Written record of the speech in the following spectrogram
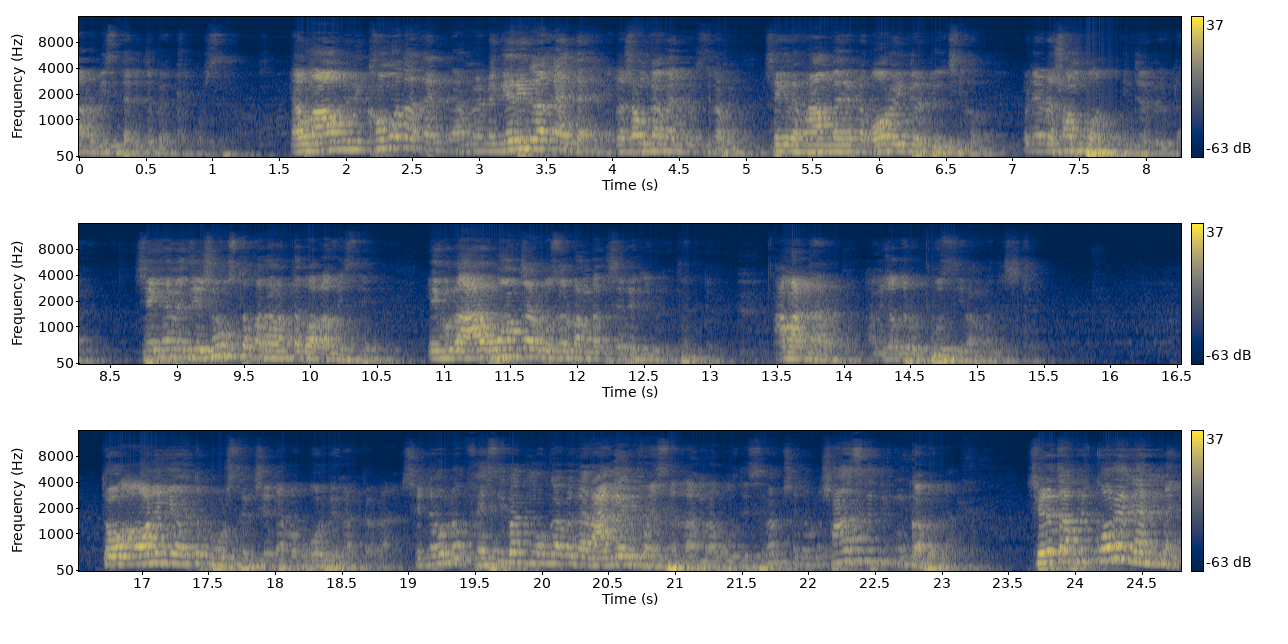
আর বিস্তারিত ব্যাখ্যা করছে। এবং আওয়ামী ক্ষমতা থাকলে, আমরা একটা গেরিলা কায়দায় একটা সংখ্যা বের করছিলাম। সেখানে ভামের একটা বড় ইন্টারভিউ ছিল। ওটা একটা সম্পদ ইন্টারভিউটা সেখানে যে সমস্ত কথাবার্তা বলা হয়েছে, এগুলো আরও পঞ্চাশ বছর বাংলাদেশে রেলিভেন্ট থাকবে আমার ধারণা, আমি যতটুকু বুঝি বাংলাদেশকে। তো অনেকে হয়তো পড়ছেন সেটা বা পড়বেন আপনারা, সেটা হলো ফেসিবাদ মোকাবেলার আগের ফয়সালা আমরা বলতেছিলাম, সেটা হলো সাংস্কৃতিক মোকাবেলা। সেটা তো আপনি করে নেন নাই।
